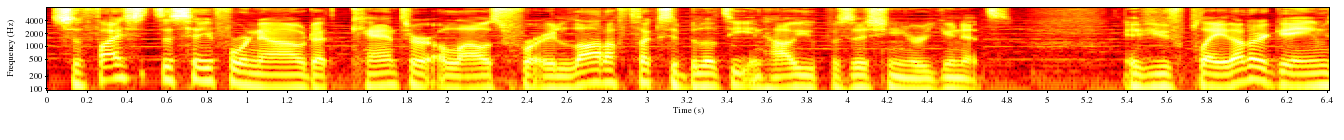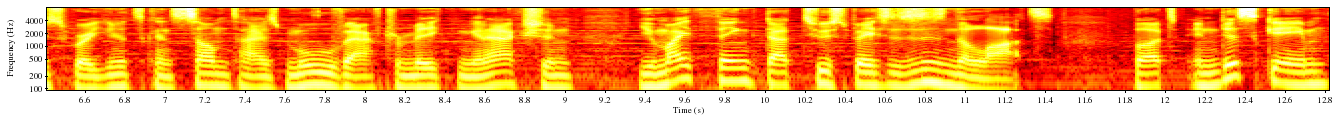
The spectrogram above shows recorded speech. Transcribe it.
Suffice it to say for now that Canter allows for a lot of flexibility in how you position your unit. If you've played other games where units can sometimes move after making an action, you might think that two spaces isn't a lot, but in this game,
